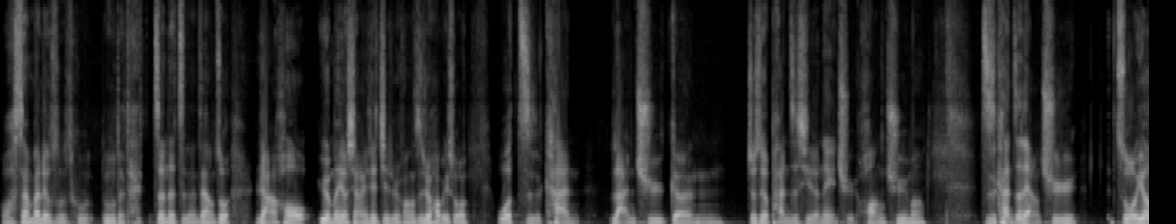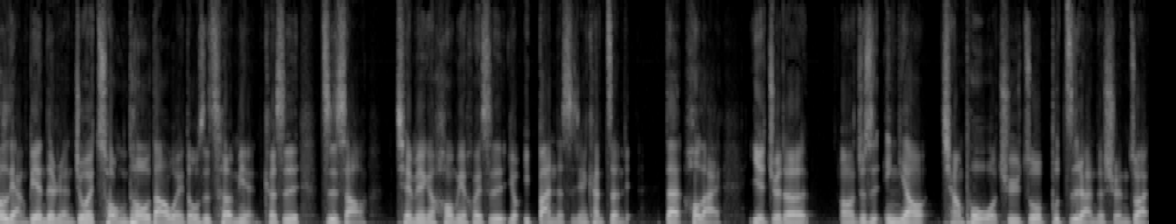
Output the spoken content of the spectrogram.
哇，三百六十度的太真的只能这样做。然后原本有想一些解决方式，就好比说我只看蓝区跟就是有盘子席的那一区，黄区吗？只看这两区。左右两边的人就会从头到尾都是侧面，可是至少前面跟后面会是有一半的时间看正脸。但后来也觉得，哦、就是硬要强迫我去做不自然的旋转，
